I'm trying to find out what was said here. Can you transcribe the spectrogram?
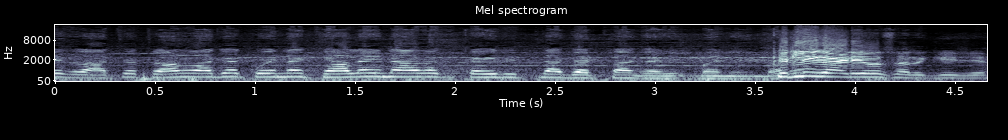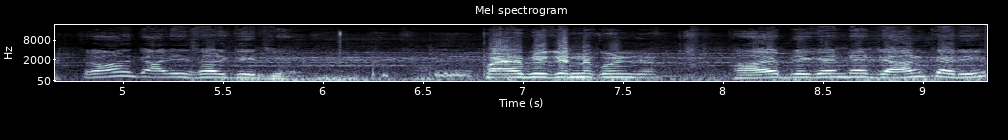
એ રાત્રે ત્રણ વાગે કોઈને ખ્યાલ ના આવે કઈ રીતના ઘટના ઘટી બની. કેટલી ગાડીઓ સરકી છે? ત્રણ ગાડી સળગી છે. ફાયર બ્રિગેડને કોઈ ફાયર બ્રિગેડને જાણ કરી.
